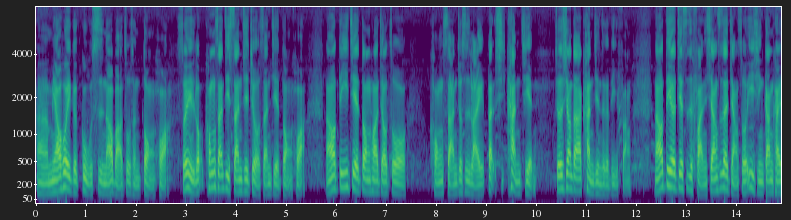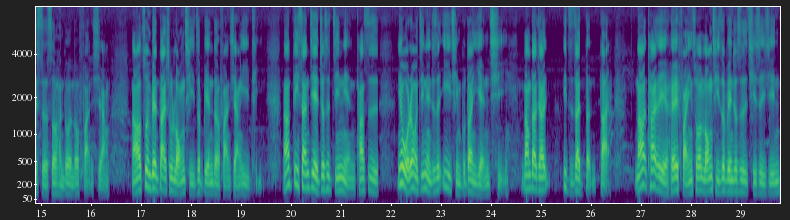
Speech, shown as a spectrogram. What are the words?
呃，描绘一个故事，然后把它做成动画。所以空山祭三届就有三届动画。然后第一届动画叫做空山，就是来带看见，就是希望大家看见这个地方。然后第二届是返乡，是在讲说疫情刚开始的时候，很多人都返乡，然后顺便带出龙旗这边的返乡议题。然后第三届就是今年，它是因为我认为今年就是疫情不断延期，让大家。一直在等待，然后它也可以反映说，龙旗这边就是其实已经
